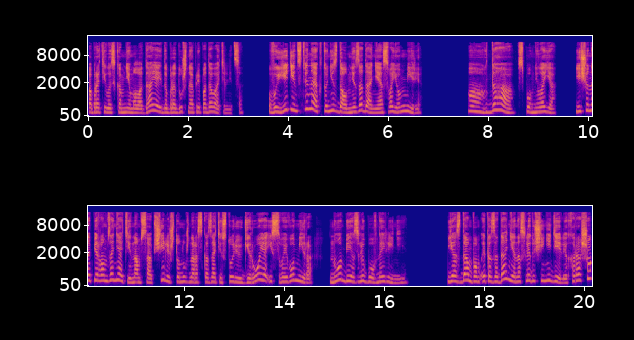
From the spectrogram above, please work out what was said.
обратилась ко мне молодая и добродушная преподавательница. «Вы единственная, кто не сдал мне задание о своем мире». «Ах, да», – вспомнила я. Еще на первом занятии нам сообщили, что нужно рассказать историю героя из своего мира, но без любовной линии. «Я сдам вам это задание на следующей неделе, хорошо?»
